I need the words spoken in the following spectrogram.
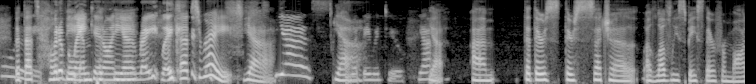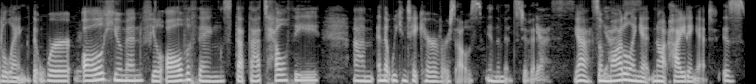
Totally. That that's healthy. Put a blanket empathy. on you, right? Like That's right. Yeah. yes. Yeah. What they would do. Yeah. Yeah. Um that there's there's such a, a lovely space there for modeling that we're mm-hmm. all human feel all the things that that's healthy um, and that we can take care of ourselves in the midst of it yes yeah so yes. modeling it not hiding it is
